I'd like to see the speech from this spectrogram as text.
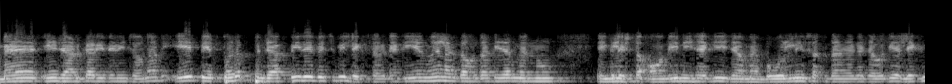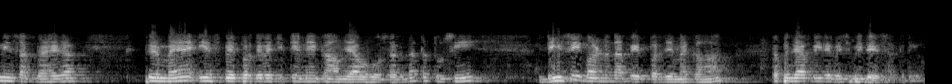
ਮੈਂ ਇਹ ਜਾਣਕਾਰੀ ਦੇਣੀ ਚਾਹੁੰਦਾ ਵੀ ਇਹ ਪੇਪਰ ਪੰਜਾਬੀ ਦੇ ਵਿੱਚ ਵੀ ਲਿਖ ਸਕਦੇ ਆ, ਕਿ ਇਹਨੂੰ ਇਹ ਲੱਗਦਾ ਹੁੰਦਾ ਕਿ ਯਾਰ ਮੈਨੂੰ ਇੰਗਲਿਸ਼ ਤਾਂ ਆਉਂਦੀ ਨਹੀਂ ਹੈਗੀ, ਜਾਂ ਮੈਂ ਬੋਲ ਨਹੀਂ ਸਕਦਾ ਹੈਗਾ, ਜਾਂ ਵਧੀਆ ਲਿਖ ਨਹੀਂ ਸਕਦਾ ਹੈਗਾ। ਫਿਰ ਮੈਂ ਇਸ ਪੇਪਰ ਦੇ ਵਿੱਚ ਕਿਵੇਂ ਕਾਮਯਾਬ ਹੋ ਸਕਦਾ? ਤਾਂ ਤੁਸੀਂ ਡੀਸੀ ਬਣਨ ਦਾ ਪੇਪਰ ਜੇ ਮੈਂ ਕਹਾਂ, ਤਾਂ ਪੰਜਾਬੀ ਦੇ ਵਿੱਚ ਵੀ ਦੇ ਸਕਦੇ ਹੋ।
